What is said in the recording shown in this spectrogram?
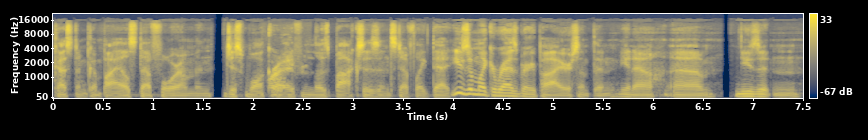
custom compile stuff for them and just walk right. away from those boxes and stuff like that. Use them like a Raspberry Pi or something, you know. Um, use it and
